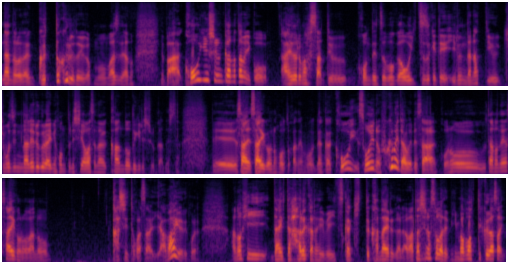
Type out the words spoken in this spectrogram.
なんだろうな、グッとくるというか、もうマジであの、やっぱこういう瞬間のためにこう、アイドルマスターっていうコンテンツを僕が追い続けているんだなっていう気持ちになれるぐらいに本当に幸せな感動できる瞬間でした。で、最後の方とかね、もうなんかこういう、そういうのを含めた上でさ、この歌のね、最後のあの、歌詞とかさ、やばいよね、これ。あの日だいたい春から夢いつかきっと叶えるから、私のそばで見守ってください。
